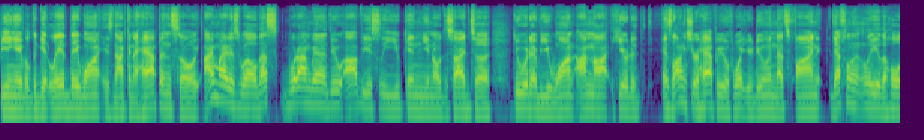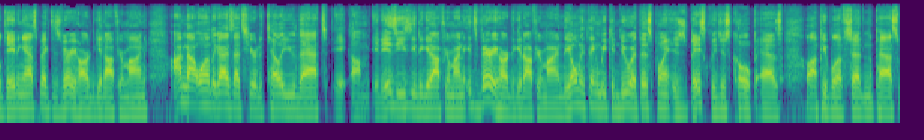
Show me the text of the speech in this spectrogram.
being able to get laid they want is not going to happen. So I might as well, that's what I'm going to do. Obviously you can, you know, decide to do whatever you want. I'm not here to as long as you're happy with what you're doing, that's fine. Definitely the whole dating aspect is very hard to get off your mind. I'm not one of the guys that's here to tell you that it, um, it is easy to get off your mind. It's very hard to get off your mind. The only thing we can do at this point is basically just cope, as a lot of people have said in the past.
